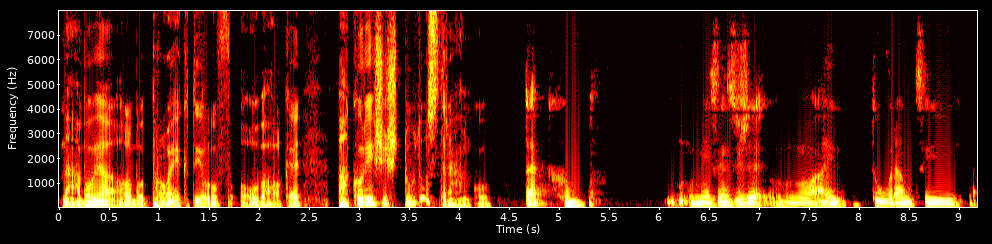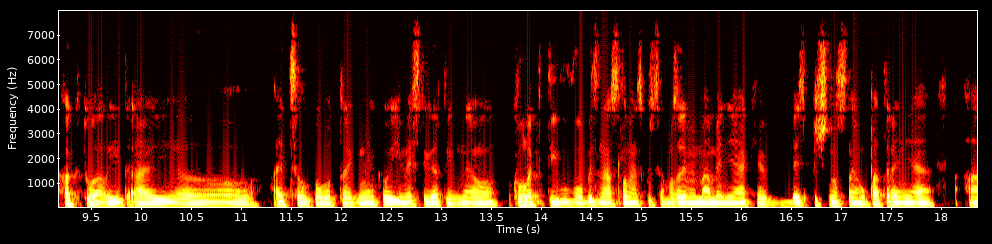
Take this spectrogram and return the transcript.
náboja alebo projektilu v obálke. Ako riešiš túto stránku? Tak myslím si, že aj tu v rámci aktualít, aj, eh, aj celkovo tej nejakého investigatívneho kolektívu vôbec na Slovensku samozrejme máme nejaké bezpečnostné opatrenia a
